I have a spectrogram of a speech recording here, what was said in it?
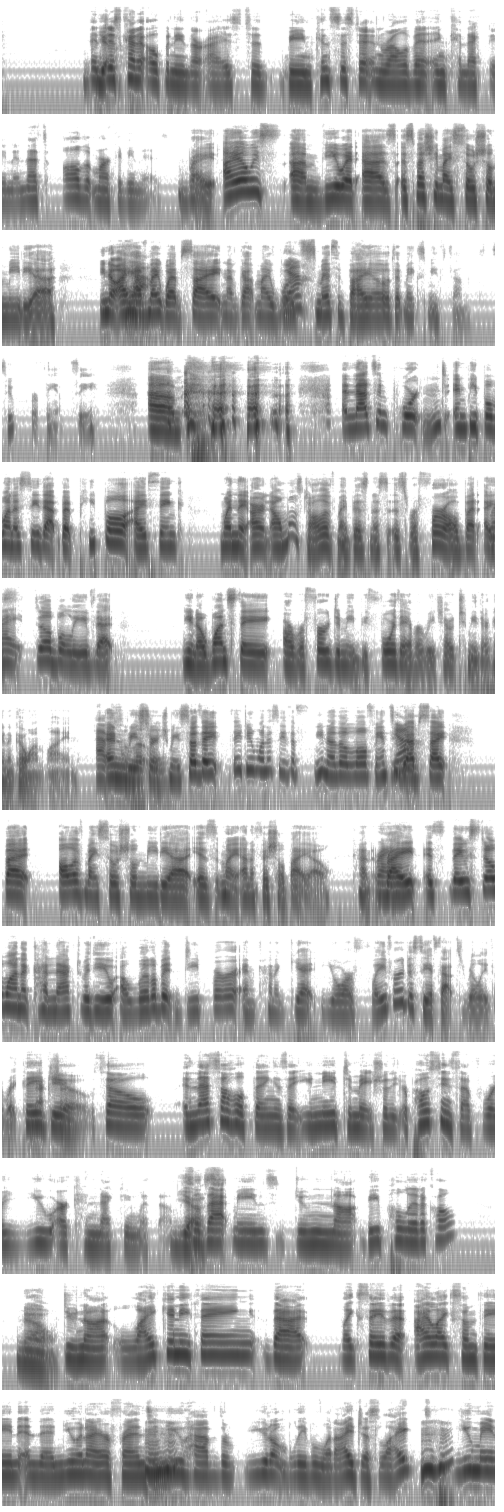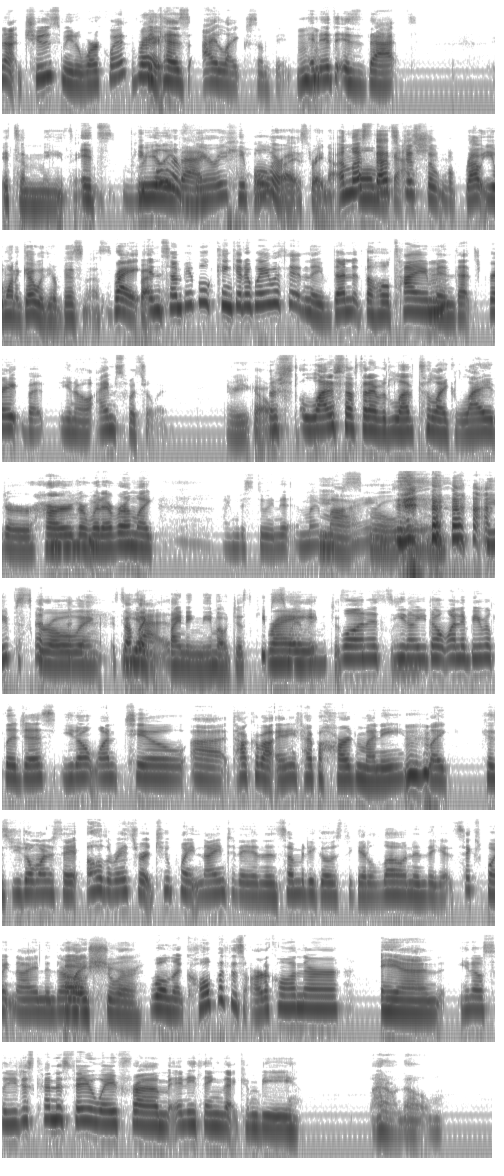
And Yeah. just kind of opening their eyes to being consistent and relevant and connecting. And that's all that marketing is. Right. I always um, view it as, especially my social media. You know, I Yeah. have my website and I've got my Yeah. wordsmith bio that makes me sound super fancy. Um, and that's important, and people want to see that. But people, I think, when they aren't, almost all of my business is referral, but I Right. still believe that, you know, once they are referred to me before they ever reach out to me, they're going to go online and research me. So they they do want to see the, you know, the little fancy Yeah. website, but all of my social media is my unofficial bio. Kind of, Right. right. It's they still want to connect with you a little bit deeper and kind of get your flavor to see if that's really the right connection. They do. So, and that's the whole thing is that you need to make sure that you're posting stuff where you are connecting with them. So that means do not be political. No. Do not like anything that, like, say that I like something and then you and I are friends and Mhm. you have the, you don't believe in what I just liked. Mhm. You may not choose me to work with Right. because I like something. Mhm. And it is that, It's amazing. it's People really are bad. very People, polarized right now. Unless Oh that's just the route you want to go with your business. Right. But- and some people can get away with it and they've done it the whole time Mhm. and that's great. But, you know, I'm Switzerland. There you go. There's a lot of stuff that I would love to like light or heart or Mhm. whatever. I'm like, I'm just doing it in my Keep mind. scrolling. keep scrolling. It sounds like Finding Nemo. Just keep right. swimming. Just well, and it's you know you don't want to be religious. You don't want to uh, talk about any type of hard money, Mhm. like because you don't want to say, oh, the rates are at 2.9 today, and then somebody goes to get a loan and they get 6.9, and they're like, oh, like, sure. well, Nicole put this article on there, and you know, so you just kind of stay away from anything that can be, I don't know,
